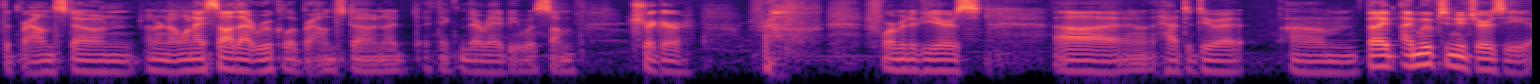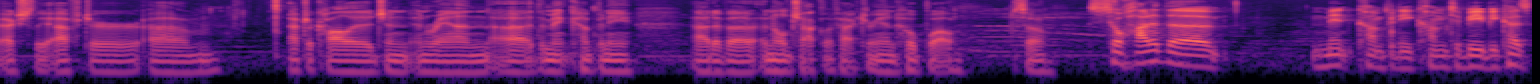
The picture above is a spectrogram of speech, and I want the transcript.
the brownstone. I don't know. When I saw that Rucola brownstone, I, I think there maybe was some trigger from formative years. Uh, had to do it. Um, but I, I moved to New Jersey actually after um, after college and, and ran uh, the Mint Company out of a, an old chocolate factory in Hopewell. So So how did the mint company come to be? Because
